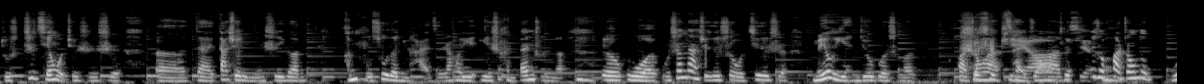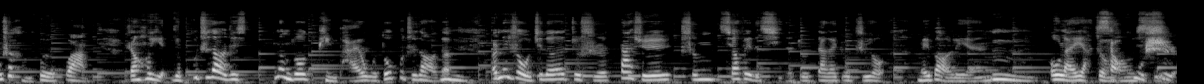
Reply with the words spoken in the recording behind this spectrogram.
就是之前我确实是，呃，在大学里面是一个很朴素的女孩子，然后也也是很单纯的，嗯。呃，我我上大学的时候，我记得是没有研究过什么化妆啊、彩妆啊，对这些，那时候化嗯妆都不是很会化，然后也也不知道这些那么多品牌，我都不知道的。嗯而那时候我记得就是大学生消费得起的，就大概就只有美宝莲、嗯，欧莱雅这种小东西护士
